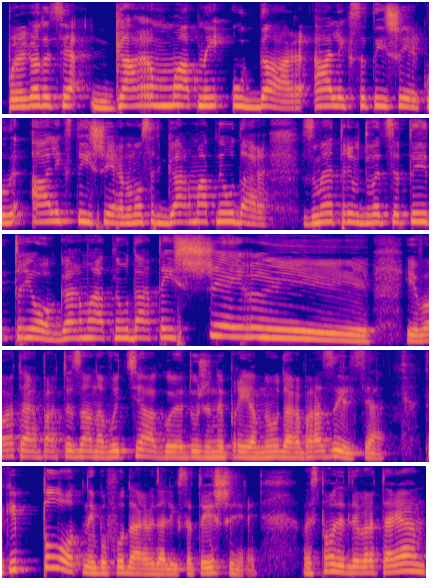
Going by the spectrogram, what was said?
атаки. Пригадується гарматний удар Алекса Тейшери, коли Алекс Тейшера наносить гарматний удар з метрів 23, гарматний удар Тейшери. І воротар партизана витягує дуже неприємний удар бразильця. Такий плотний був удар від Алекса Тейшери. Ось справді для вратаря.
